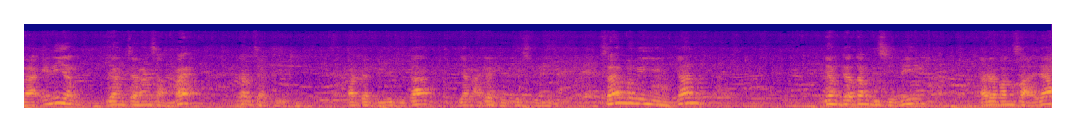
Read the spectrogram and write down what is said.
Nah ini yang yang jangan sampai terjadi pada diri kita yang ada di bis ini. Saya menginginkan yang datang di sini harapan saya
